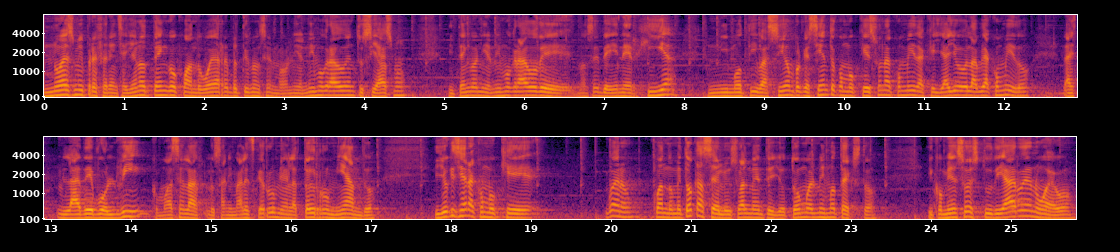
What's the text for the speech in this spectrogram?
No es mi preferencia. Yo no tengo cuando voy a repetir un sermón ni el mismo grado de entusiasmo, ni tengo ni el mismo grado de, no sé, de energía, ni motivación, porque siento como que es una comida que ya yo la había comido, la, devolví, como hacen los animales que rumian, la estoy rumiando. Y yo quisiera como que bueno, cuando me toca hacerlo, usualmente yo tomo el mismo texto y comienzo a estudiar de nuevo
